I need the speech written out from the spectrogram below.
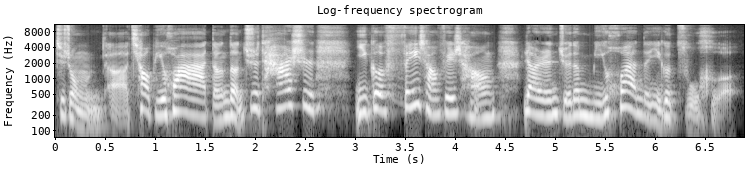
这种呃俏皮话啊等等，就是它是一个非常非常让人觉得迷幻的一个组合。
